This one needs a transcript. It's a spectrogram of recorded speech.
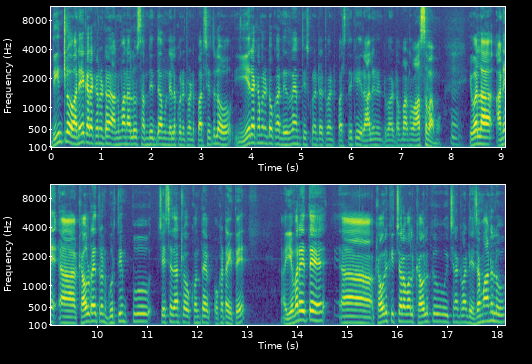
దీంట్లో అనేక రకమైన అనుమానాలు సందిగ్ధం నెలకొన్నటువంటి పరిస్థితిలో ఏ రకమైన ఒక నిర్ణయం తీసుకునేటటువంటి పరిస్థితికి రాలేనటువంటి వాస్తవము. ఇవాళ అనే కౌలు రైతులను గుర్తింపు చేసే దాంట్లో కొంత ఒకటైతే ఎవరైతే కౌలుకి ఇచ్చారో వాళ్ళు కౌలుకు ఇచ్చినటువంటి యజమానులు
